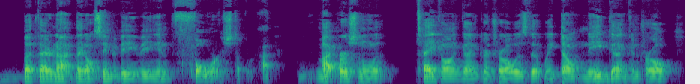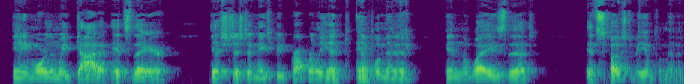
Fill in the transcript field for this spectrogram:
but they're not. They don't seem to be being enforced. I, my personal take on gun control is that we don't need gun control any more than we've got it. It's there. It's just it needs to be properly in, implemented in the ways that it's supposed to be implemented.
